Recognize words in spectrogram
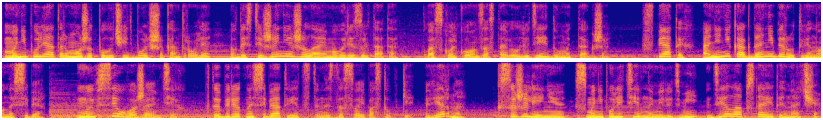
манипулятор может получить больше контроля в достижении желаемого результата, поскольку он заставил людей думать так же. В-пятых, они никогда не берут вину на себя. Мы все уважаем тех, кто берет на себя ответственность за свои поступки, верно? К сожалению, с манипулятивными людьми дело обстоит иначе.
